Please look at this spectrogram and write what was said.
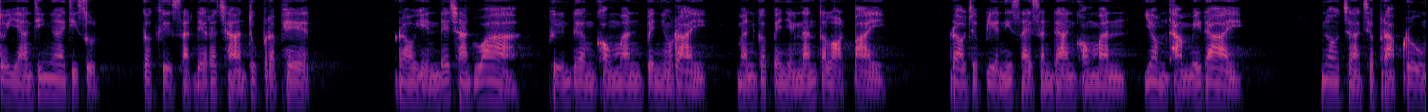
ตัวอย่างที่ง่ายที่สุดก็คือสัตว์เดรัจฉานทุกประเภท เราเห็นได้ชัดว่า พื้นเดิมของมันเป็นอย่างไร มันก็เป็นอย่างนั้นตลอดไป เราจะเปลี่ยนนิสัยสันดานของมันย่อมทำไม่ได้ นอกจากจะปรับปรุง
